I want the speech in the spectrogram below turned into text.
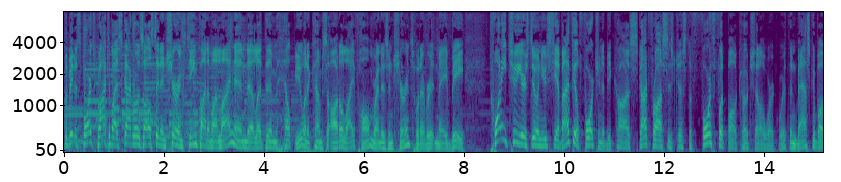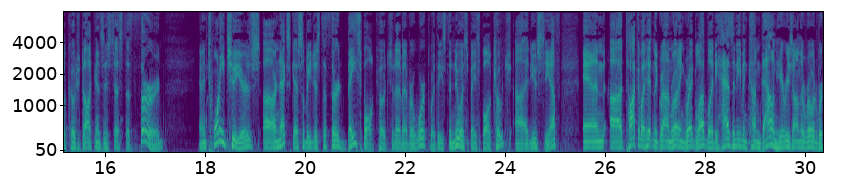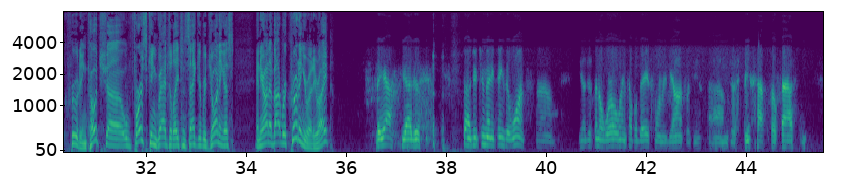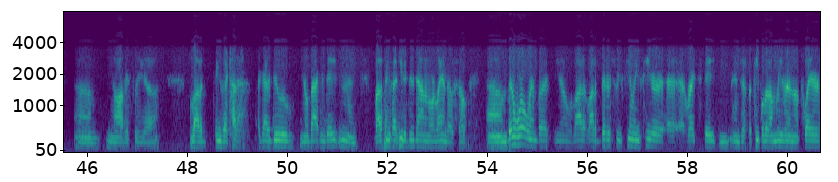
The Beat of Sports brought to you by Scott Rose Allstate Insurance Team. Find them online and uh, let them help you when it comes to auto, life, home, renters insurance, whatever it may be. 22 years doing UCF, and I feel fortunate because Scott Frost is just the fourth football coach that I'll work with, and basketball coach Dawkins is just the third. And in 22 years, uh, our next guest will be just the third baseball coach that I've ever worked with. He's the newest baseball coach uh, at UCF. And uh, talk about hitting the ground running. Greg Lovelady hasn't even come down here. He's on the road recruiting. Coach, uh, first, congratulations. Thank you for joining us. And you're on about recruiting already, right? But yeah, yeah, just to do too many things at once. Um, you know, just been a whirlwind couple of days for me, to be honest with you. Um, just things happen so fast. And, um, you know, obviously, uh, a lot of things I gotta I gotta do, you know, back in Dayton, and a lot of things I need to do down in Orlando. So um, been a whirlwind, but you know, a lot of a lot of bittersweet feelings here at, at Wright State, and, and just the people that I'm leaving and the players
